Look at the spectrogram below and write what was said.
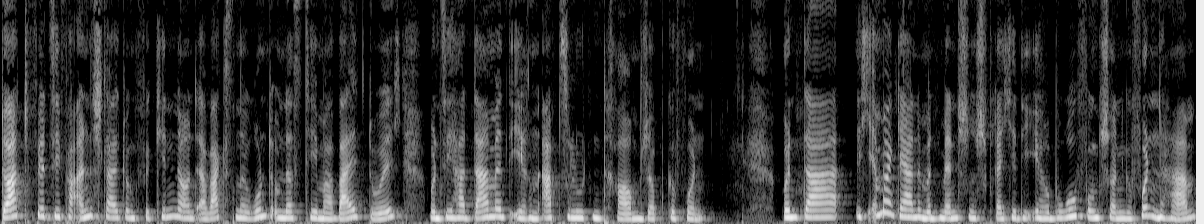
Dort führt sie Veranstaltungen für Kinder und Erwachsene rund um das Thema Wald durch und sie hat damit ihren absoluten Traumjob gefunden. Und da ich immer gerne mit Menschen spreche, die ihre Berufung schon gefunden haben,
